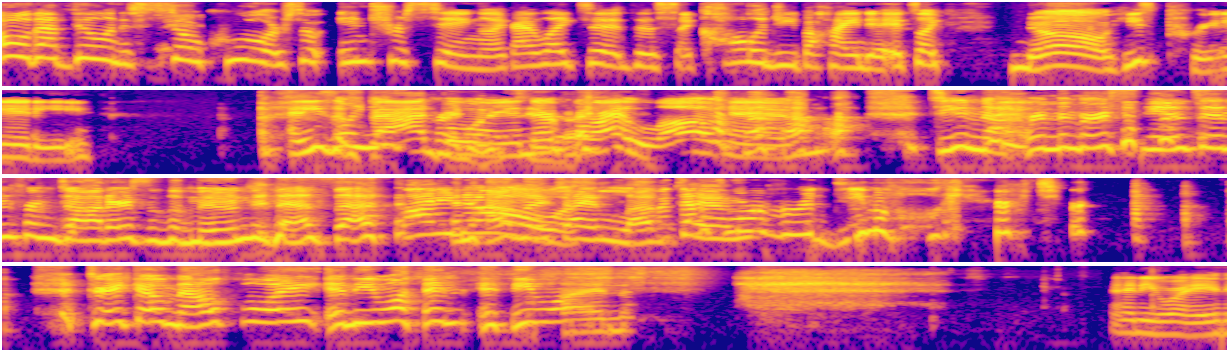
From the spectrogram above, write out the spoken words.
oh that villain is so cool or so interesting. Like I liked it the psychology behind it. It's like no, he's pretty. And he's Well, a he bad pretty boy, and therefore? I love him. Do you not remember Stanton from Daughters of the Moon, Vanessa? I And how much know, I loved but that's him. more of a redeemable character. Draco Malfoy? Anyone? Anyone? Anyway,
